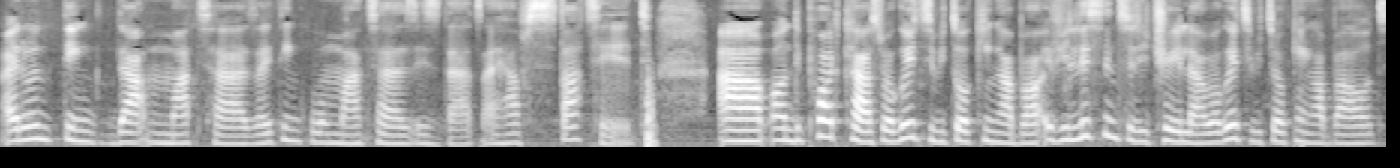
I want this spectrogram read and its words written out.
I don't think that matters. I think what matters is that I have started. Um, on the podcast, we're going to be talking about, if you listen to the trailer, we're going to be talking about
